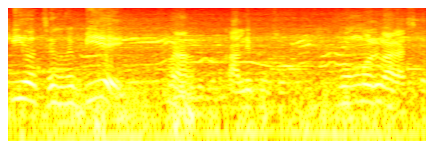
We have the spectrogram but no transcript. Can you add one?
কি হচ্ছে এখানে বিয়ে? না, কালী পুজো। মঙ্গলবার আজকে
